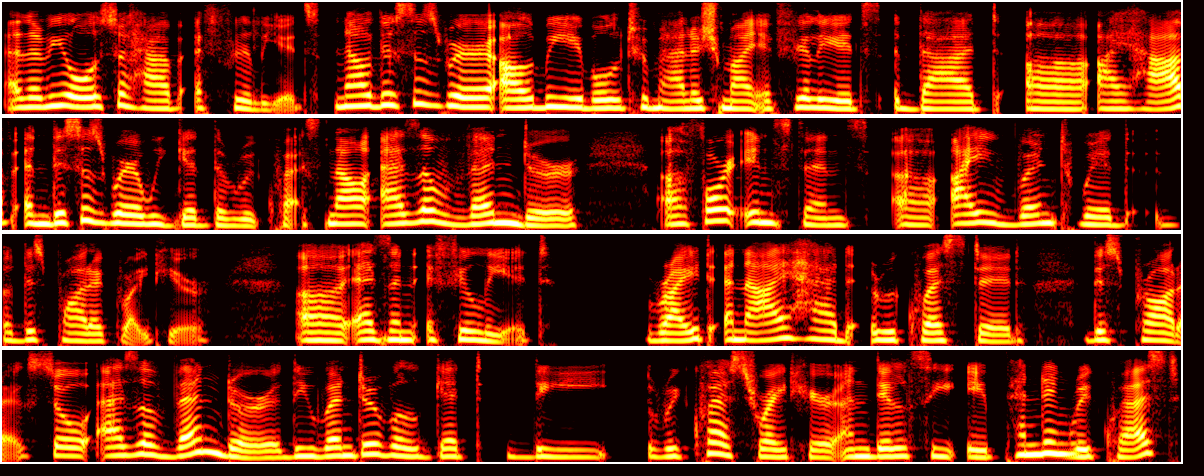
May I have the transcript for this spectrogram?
and then we also have affiliates. Now this is where I'll be able to manage my affiliates that uh, I have and this is where we get the request. Now as a vendor uh, for instance, uh, I went with this product right here uh, as an affiliate right and i had requested this product so as a vendor the vendor will get the request right here and they'll see a pending request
